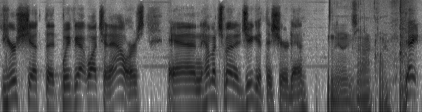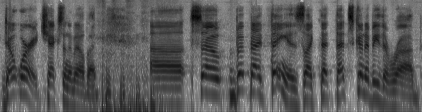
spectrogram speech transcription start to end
your shit that we've got watching ours. And how much money did you get this year, Dan? Yeah, exactly. Hey, don't worry, checks in the mail, bud. uh, so, but my thing is like that. That's going to be the rub,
